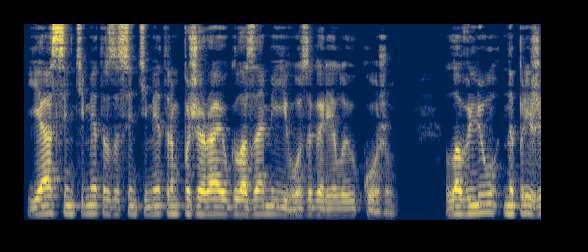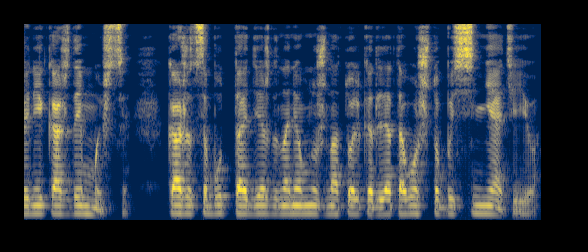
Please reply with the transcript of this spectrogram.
Я сантиметр за сантиметром пожираю глазами его загорелую кожу. Ловлю напряжение каждой мышцы. Кажется, будто одежда на нем нужна только для того, чтобы снять ее.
